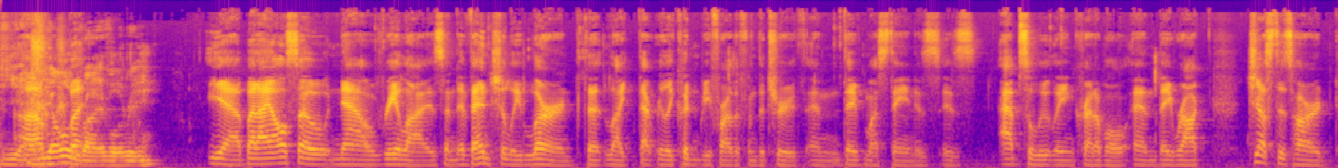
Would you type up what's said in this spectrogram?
yeah, Um, the old but- rivalry. Yeah, but I also now realize and eventually learned that like that really couldn't be farther from the truth. And Dave Mustaine is is absolutely incredible, and they rock just as hard,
